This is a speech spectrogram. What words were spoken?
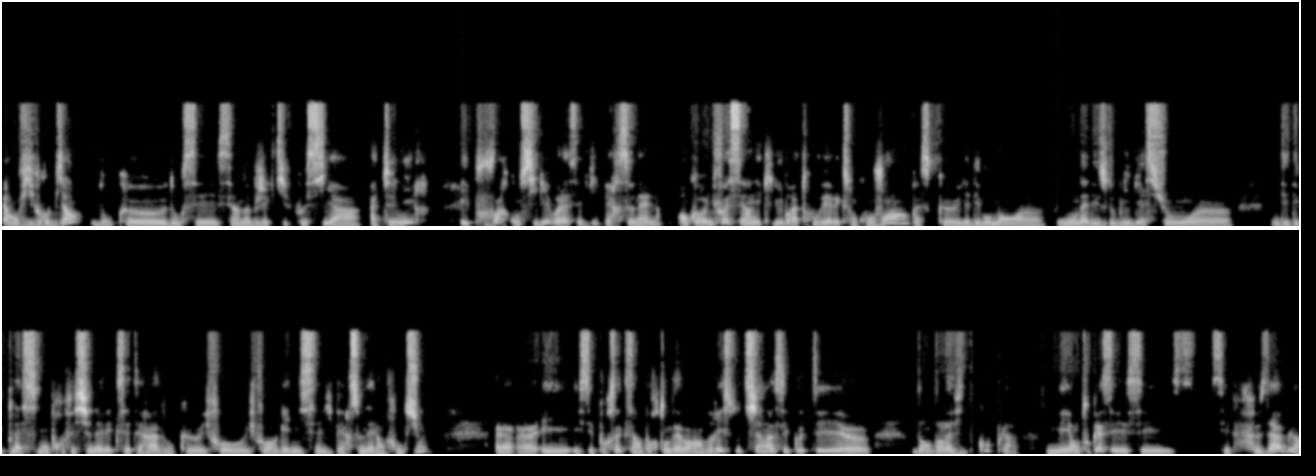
à en vivre bien. Donc, euh, donc c'est, c'est un objectif aussi à, à tenir et pouvoir concilier voilà cette vie personnelle. Encore une fois, c'est un équilibre à trouver avec son conjoint hein, parce qu'il y a des moments euh, où on a des obligations, des déplacements professionnels, etc. Donc, il faut il faut organiser sa vie personnelle en fonction. et, et c'est pour ça que c'est important d'avoir un vrai soutien à ses côtés dans, dans la vie de couple. Mais en tout cas, c'est faisable.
